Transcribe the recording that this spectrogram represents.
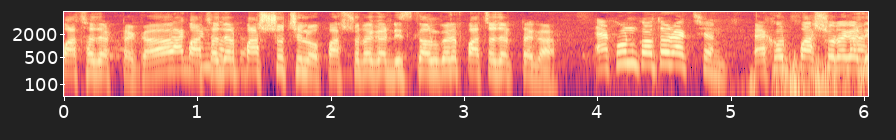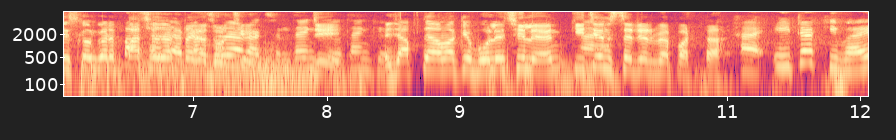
পাঁচ হাজার টাকা। রাখবেন পাঁচ হাজার কত? পাঁচশো ছিল পাঁচশো টাকা ডিসকাউন্ট করে পাঁচ হাজার টাকা। এখন কত রাখছেন? এখন পাঁচশো টাকা ডিসকাউন্ট করে পাঁচ হাজার 5,000 টাকা 5,000 ধরছি। রাখছেন, thank জি। you, thank এই যে আপনি আমাকে বলেছিলেন কিচেন হ্যাঁ। সেটের ব্যাপারটা। হ্যাঁ এটা কি ভাই?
